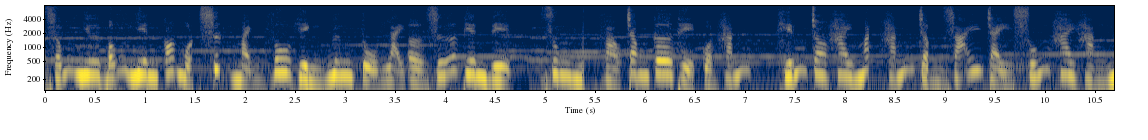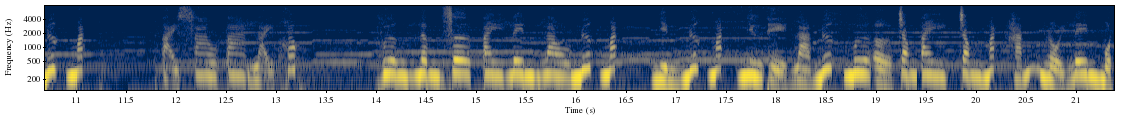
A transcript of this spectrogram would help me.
Giống như bỗng nhiên có một sức mạnh vô hình ngưng tụ lại ở giữa thiên địa, dung vào trong cơ thể của hắn, khiến cho hai mắt hắn chậm rãi chảy xuống hai hàng nước mắt. Tại sao ta lại khóc? Vương Lâm giơ tay lên lau nước mắt, nhìn nước mắt như thể là nước mưa ở trong tay, trong mắt hắn nổi lên một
